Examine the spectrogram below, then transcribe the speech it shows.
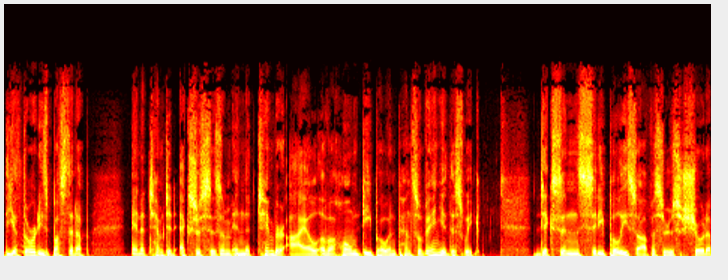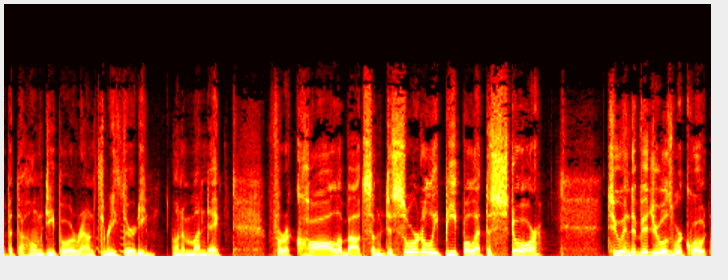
the authorities busted up an attempted exorcism in the timber aisle of a Home Depot in Pennsylvania this week. Dickson City police officers showed up at the Home Depot around 3:30 on a Monday for a call about some disorderly people at the store. Two individuals were quote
